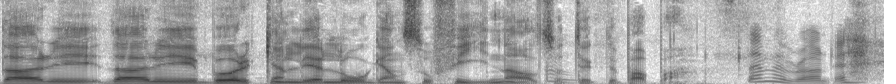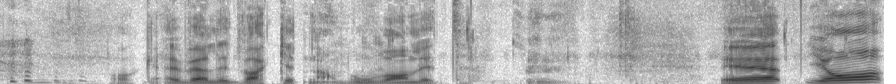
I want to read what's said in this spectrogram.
Där i, där i burken låg en Sofina alltså, tyckte pappa. Stämmer bra det. Och ett väldigt vackert namn, ovanligt. Eh, ja,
